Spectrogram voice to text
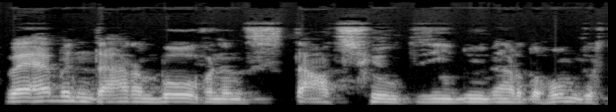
Wij hebben daarboven een staatsschuld die nu naar de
